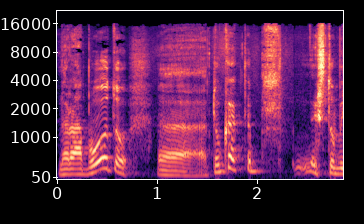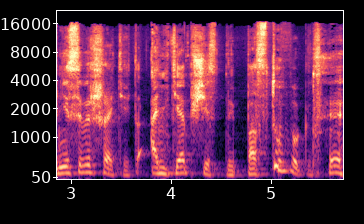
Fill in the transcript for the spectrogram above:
на работу, э, то как-то, чтобы не совершать это антиобщественный поступок э,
